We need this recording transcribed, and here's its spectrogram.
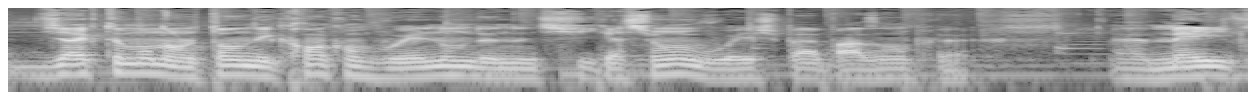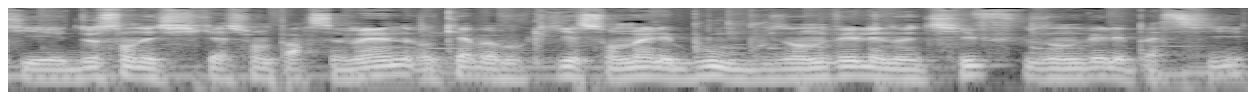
directement dans le temps d'écran quand vous voyez le nombre de notifications, vous voyez je sais pas par exemple euh, mail qui est 200 notifications par semaine, ok bah vous cliquez sur mail et boum, vous enlevez les notifs, vous enlevez les pastilles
